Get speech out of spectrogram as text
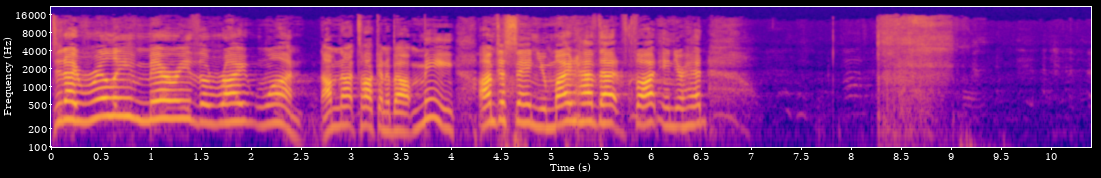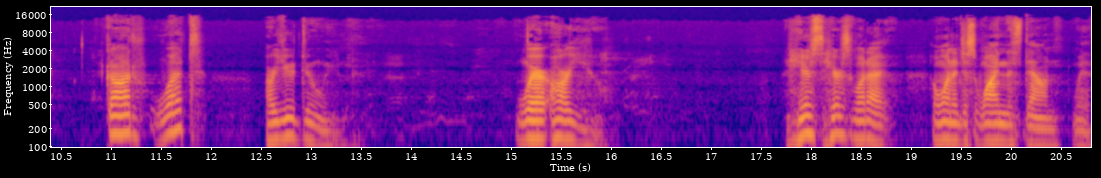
Did I really marry the right one? I'm not talking about me. I'm just saying you might have that thought in your head. God, what are you doing? Where are you? Here's, here's what I, I want to just wind this down with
